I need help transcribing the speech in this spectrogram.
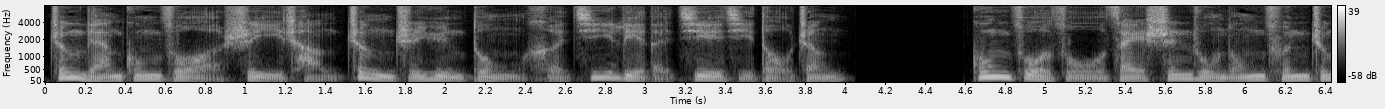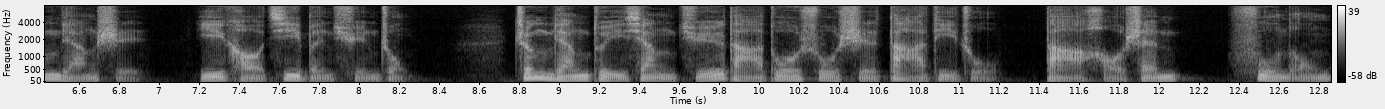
征粮工作是一场政治运动和激烈的阶级斗争。工作组在深入农村征粮时，依靠基本群众，征粮对象绝大多数是大地主、大豪绅、富农，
